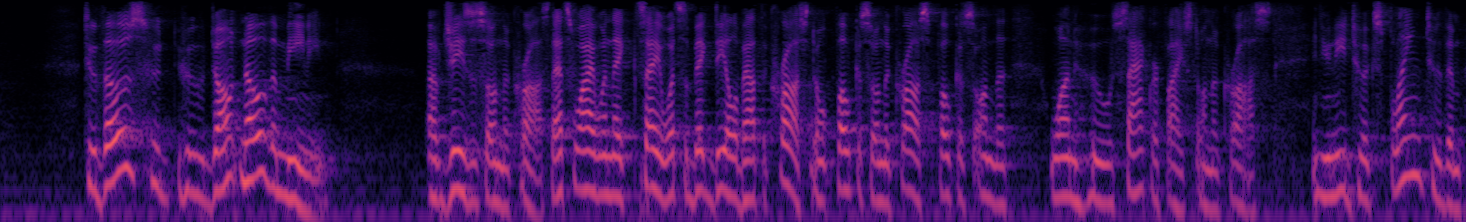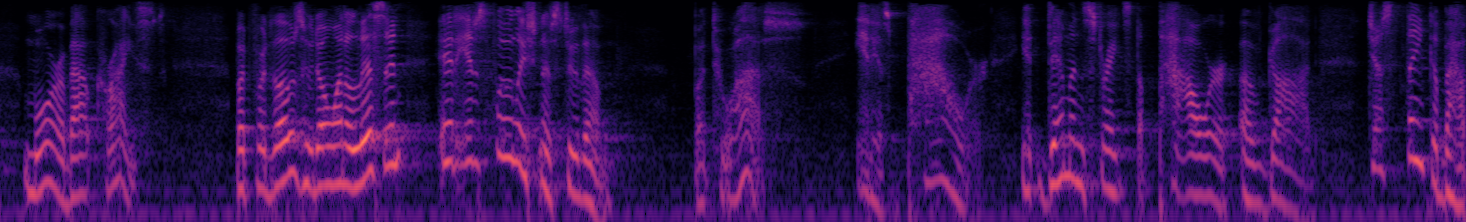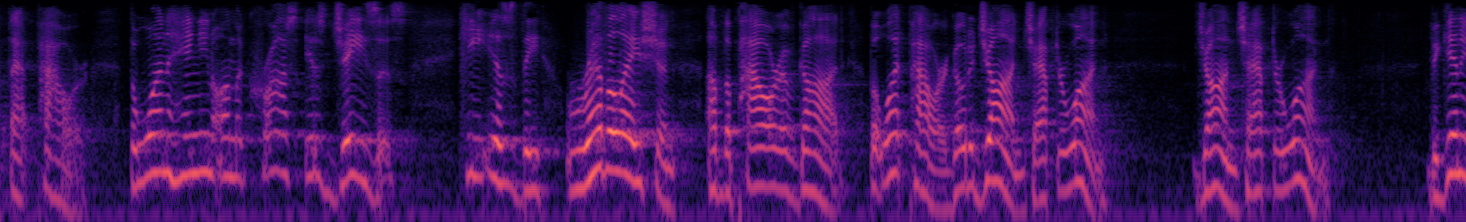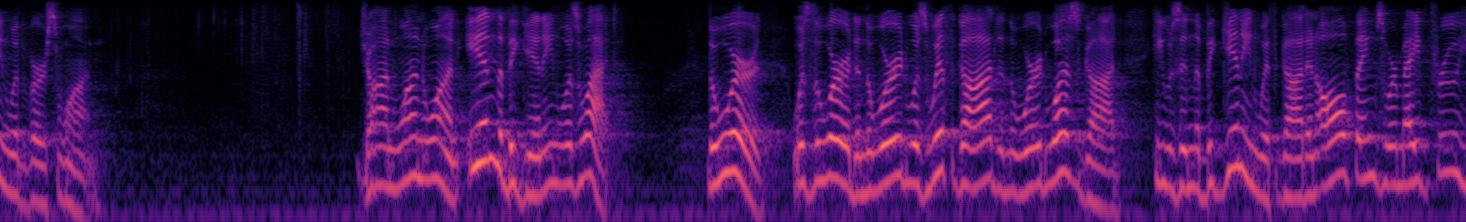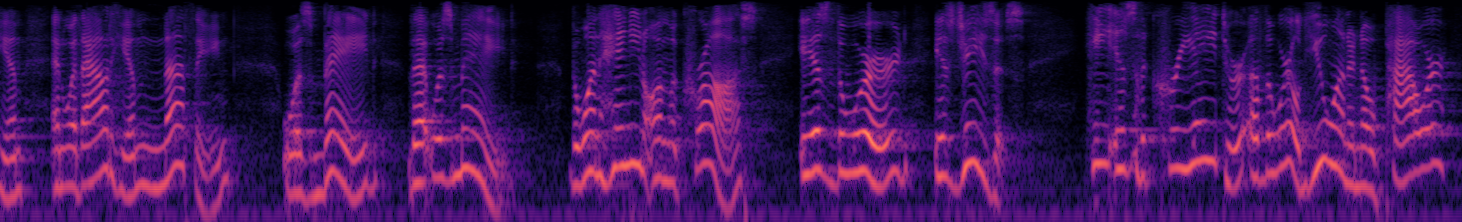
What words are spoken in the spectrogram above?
To those who, who don't know the meaning of Jesus on the cross, that's why when they say, What's the big deal about the cross? Don't focus on the cross, focus on the one who sacrificed on the cross. And you need to explain to them more about Christ. But for those who don't want to listen, it is foolishness to them. But to us, it is power. It demonstrates the power of God. Just think about that power. The one hanging on the cross is Jesus. He is the revelation of the power of God. But what power? Go to John chapter 1. John chapter 1, beginning with verse 1. John 1 1. In the beginning was what? The Word was the Word, and the Word was with God, and the Word was God. He was in the beginning with God, and all things were made through him, and without him nothing was made that was made. The one hanging on the cross is the Word, is Jesus. He is the creator of the world. You want to know power?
